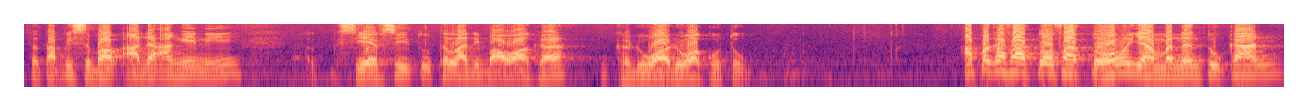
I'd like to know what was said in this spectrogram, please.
Tetapi sebab ada angin ini, CFC itu telah dibawa ke kedua-dua kutub. Apakah faktor-faktor yang menentukan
